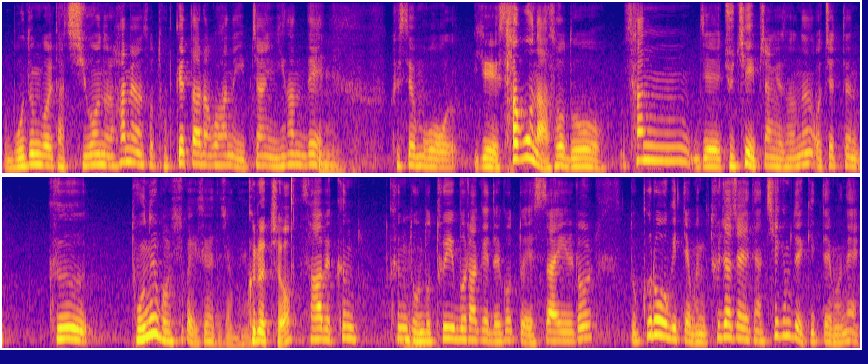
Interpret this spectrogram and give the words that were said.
모든 걸 다 지원을 하면서 돕겠다라고 하는 입장이긴 한데 음. 글쎄 뭐 이게 사고 나서도 산 이제 주체 입장에서는 어쨌든 그 돈을 벌 수가 있어야 되잖아요. 그렇죠. 사업에 큰, 큰 돈도 투입을 하게 되고 또 SI를 또 끌어오기 때문에 투자자에 대한 책임도 있기 때문에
